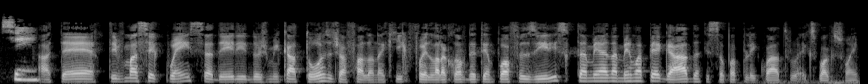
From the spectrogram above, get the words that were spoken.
Sim. Até teve uma sequência dele em 2014, já falando aqui, que foi Lara Croft The Temple of Osiris, que também é na mesma pegada, que são pra Play 4, Xbox One,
